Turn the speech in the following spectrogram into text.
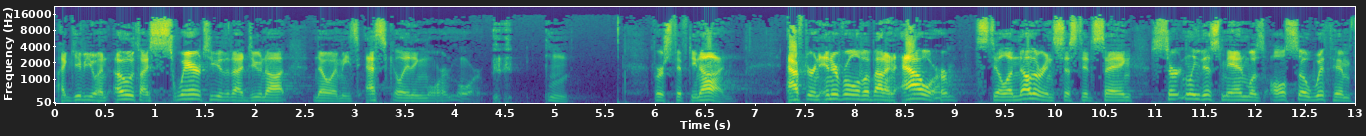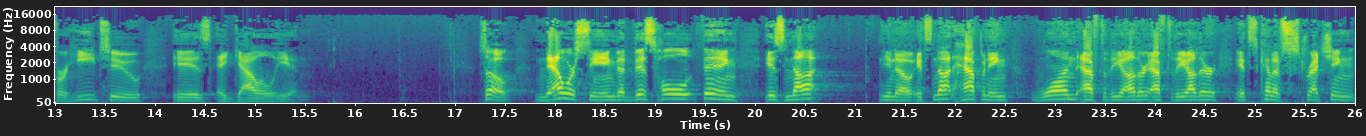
I give you an oath. I swear to you that I do not know him. He's escalating more and more. Verse 59. After an interval of about an hour, still another insisted, saying, Certainly this man was also with him, for he too is a Galilean. So now we're seeing that this whole thing is not, you know, it's not happening one after the other after the other. It's kind of stretching,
